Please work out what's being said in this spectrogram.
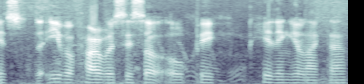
It's the Eve of Harvest is so OP, healing you like that.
